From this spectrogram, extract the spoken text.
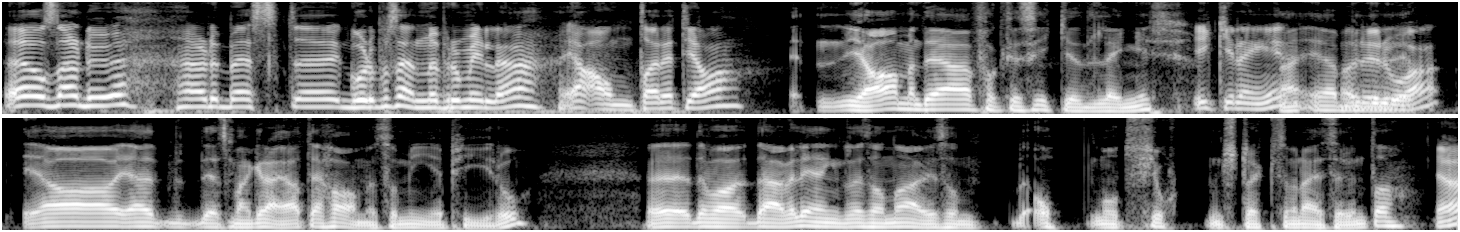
Eh, Åssen er du? Er du best uh, Går du på scenen med promille? Jeg antar et ja. Ja, men det er faktisk ikke lenger. Ikke lenger? Nei, Har du roa? Ja, jeg, det som er greia, er at jeg har med så mye pyro. Eh, Det, var, det er vel egentlig sånn, Nå er vi sånn opp mot 14 stykk som reiser rundt da Ja,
